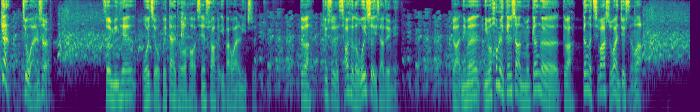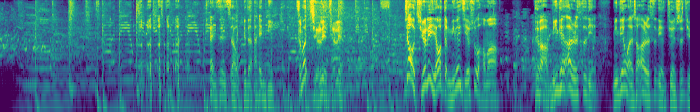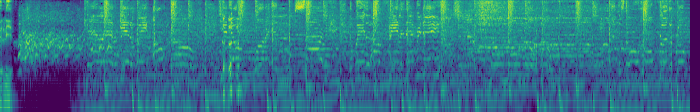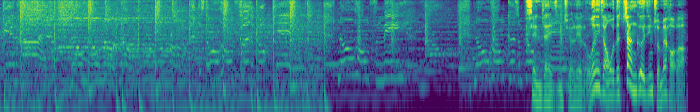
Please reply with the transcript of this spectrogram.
干就完事儿。所以明天我九会带头哈，先刷个一百万荔枝，对吧？就是小小的威慑一下对面。对吧？你们你们后面跟上，你们跟个对吧？跟个七八十万就行了。感谢小薇的爱你，什么决裂决裂？要决裂也要等明天结束好吗？对吧？明天二十四点，明天晚上二十四点准时决裂。现在已经决裂了，我跟你讲，我的战歌已经准备好了，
